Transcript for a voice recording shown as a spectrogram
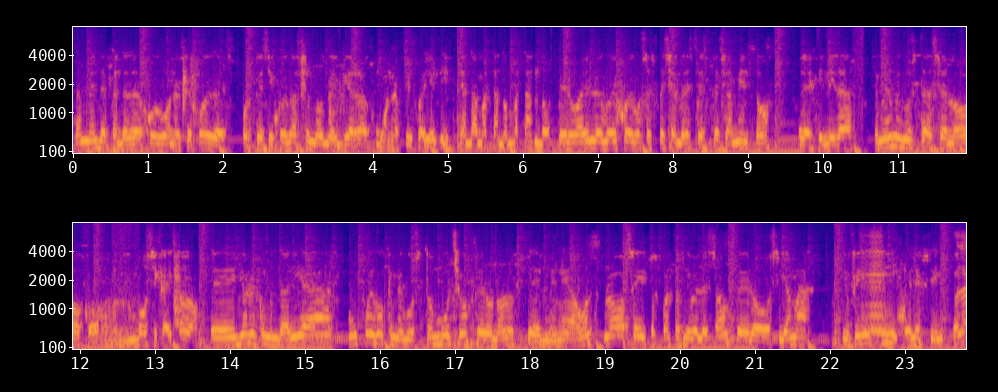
también depende del juego en el que juegues, porque si juegas uno de guerra como en el Free Fire y te anda matando, matando, pero ahí luego hay juegos especiales de especiamiento de agilidad. También me gusta hacerlo con música y todo. Eh, yo recomendaría un juego que me gustó mucho, pero no lo terminé aún. No sé cuántos niveles son, pero se llama Infinity Electric. Hola,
